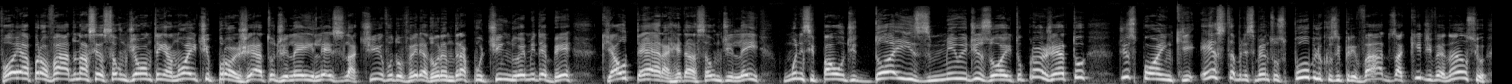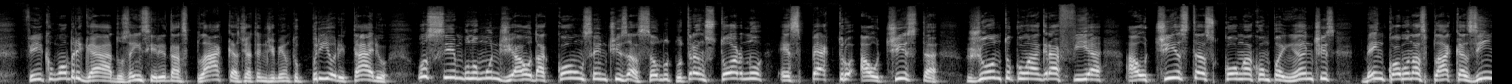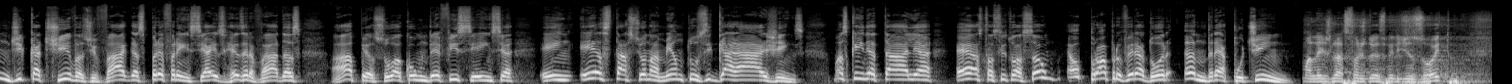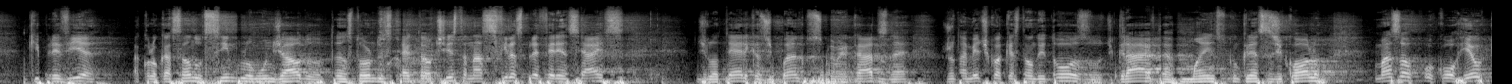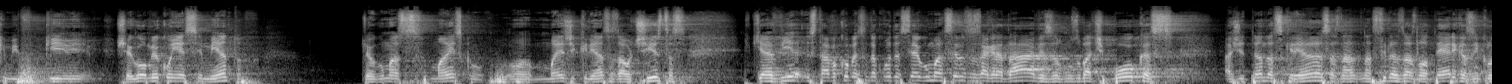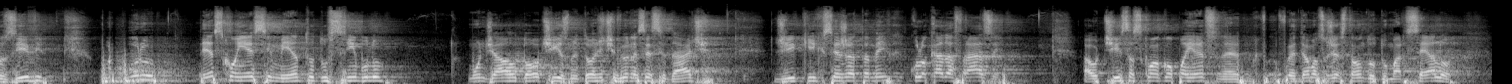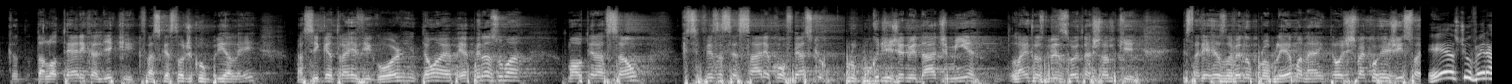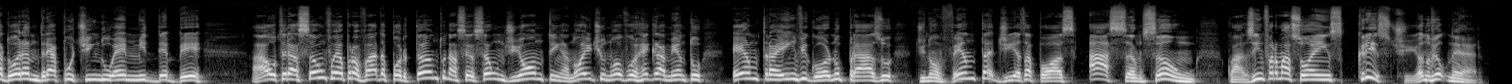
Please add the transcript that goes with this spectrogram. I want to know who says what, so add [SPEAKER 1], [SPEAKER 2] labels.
[SPEAKER 1] Foi aprovado na sessão de ontem à noite projeto de lei legislativo do vereador André Putin do MDB, que altera a redação de lei municipal de 2018. O projeto dispõe que estabelecimentos públicos e privados aqui de Venâncio ficam obrigados a inserir nas placas de atendimento prioritário o símbolo mundial da conscientização do, transtorno espectro autista, junto com a grafia autistas com acompanhantes, bem como nas placas indicativas de vagas preferenciais reservadas à pessoa com deficiência em estacionamentos e garagens. Mas quem detalha esta situação é o próprio vereador André Putin.
[SPEAKER 2] Uma legislação de 2018 que previa a colocação do símbolo mundial do transtorno do espectro autista nas filas preferenciais de lotéricas, de bancos, de supermercados, né? juntamente com a questão do idoso, de grávida, mães com crianças de colo. Mas ocorreu que, me, que chegou ao meu conhecimento de algumas mães com mães de crianças autistas que havia estava começando a acontecer algumas cenas desagradáveis, alguns bate-bocas, agitando as crianças na, nas filas das lotéricas, inclusive, por puro desconhecimento do símbolo mundial do autismo. Então a gente viu a necessidade de que seja também colocada a frase autistas com acompanhantes, né? Foi até uma sugestão do, do Marcelo é da lotérica ali que, faz questão de cumprir a lei assim que entrar em vigor. Então é, é apenas uma, uma alteração que se fez necessária. Confesso que por um pouco de ingenuidade minha lá em 2018 achando que estaria resolvendo um problema, né? Então a gente vai corrigir isso.
[SPEAKER 1] Este é o vereador André Putin do MDB. A alteração foi aprovada, portanto, na sessão de ontem à noite. O novo regulamento entra em vigor no prazo de 90 dias após a sanção. Com as informações, Cristiano Wiltner.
